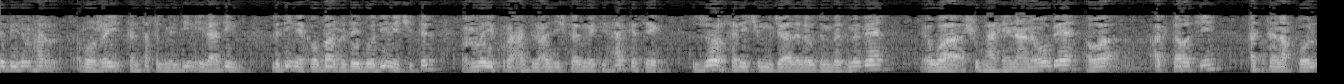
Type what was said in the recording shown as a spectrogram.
دەبینم هەر ڕۆژەی تنتقل من دین إلى دین. لە دینێکەوە باز دەدەی بۆ دینێکی تر؟ عمەری کوڕ عبدالعزیز فەرموویەتی هەر کەسێک زۆر خەریکی مجادلە و دمبەدمە بێ و شوبها هێنانەوە بێ ئەوە ئەکتەڕەتی التنقل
